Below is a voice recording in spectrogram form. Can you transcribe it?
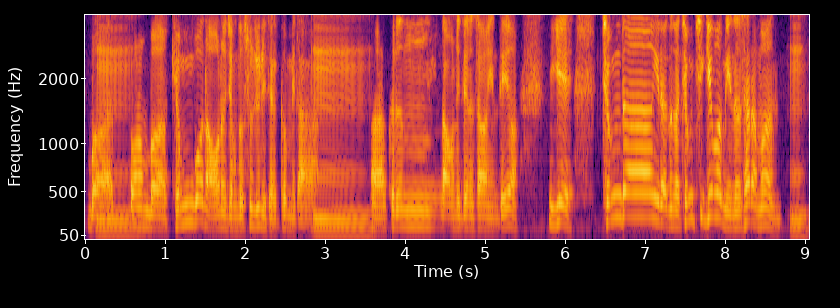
뭐 음. 또는 뭐 경고 나오는 정도 수준이 될 겁니다. 음, 아, 그런 나오니 되는 상황인데요. 이게 정당이라든가 정치 경험이 있는 사람은 음,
